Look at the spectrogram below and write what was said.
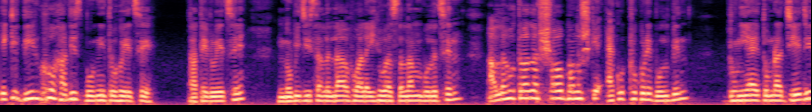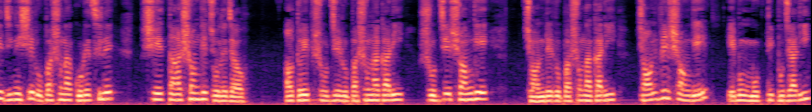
একটি দীর্ঘ হাদিস বর্ণিত হয়েছে। তাতে রয়েছে, নবীজি সাল্লাহু আলহিহাসাল্লাম বলেছেন, আল্লাহ তাআলা সব মানুষকে একত্র করে বলবেন, দুনিয়ায় তোমরা যে যে জিনিসের উপাসনা করেছিলে, সে তার সঙ্গে চলে যাও। অতএব সূর্যের উপাসনাকারী সূর্যের সঙ্গে, চন্দ্রের উপাসনাকারী চন্দ্রের সঙ্গে এবং মূর্তি পূজারী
